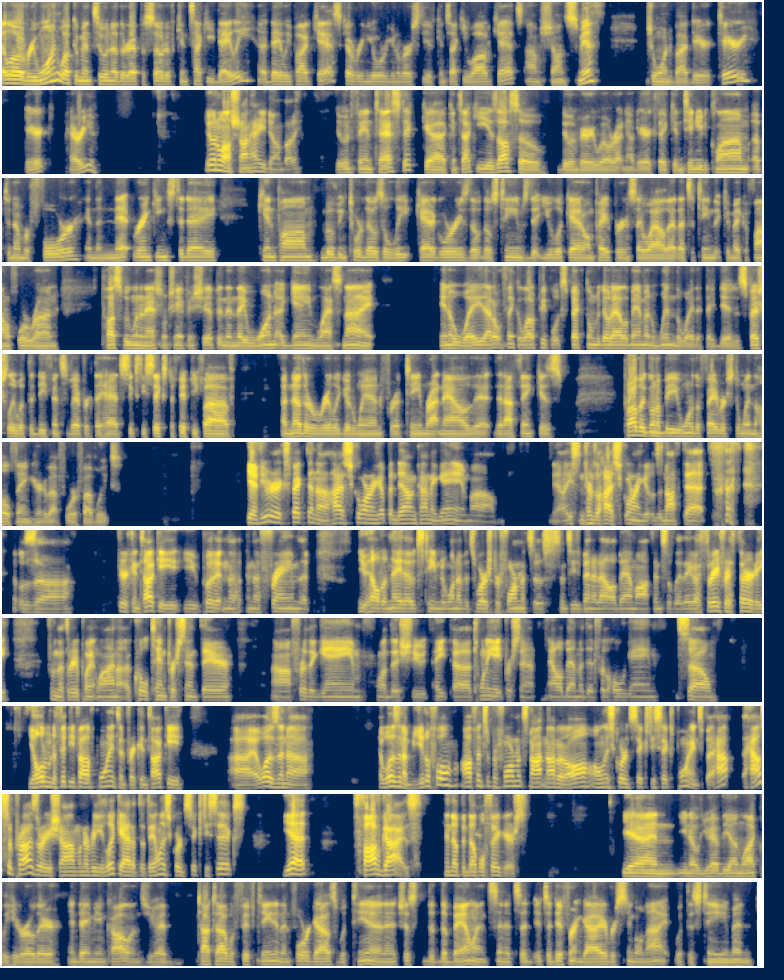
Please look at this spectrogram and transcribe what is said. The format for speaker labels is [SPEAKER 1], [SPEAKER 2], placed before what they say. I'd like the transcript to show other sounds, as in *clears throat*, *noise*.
[SPEAKER 1] Hello, everyone. Welcome into another episode of Kentucky Daily, a daily podcast covering your University of Kentucky Wildcats. I'm Sean Smith, joined by Derek Terry. Derek, how are you?
[SPEAKER 2] Doing well, Sean. How are you doing, buddy?
[SPEAKER 1] Doing fantastic. Uh, Kentucky is also doing very well right now, Derek. They continue to climb up to number four in the net rankings today. KenPom moving toward those elite categories, those teams that you look at on paper and say, wow, that, that's a team that can make a Final Four run possibly win a national championship. And then they won a game last night in a way I don't think a lot of people expect them to go to Alabama and win the way that they did, especially with the defensive effort they had 66 to 55. Another really good win for a team right now that that I think is probably going to be one of the favorites to win the whole thing here in about four or five weeks.
[SPEAKER 2] Yeah, if you were expecting a high scoring up and down kind of game, um, yeah, at least in terms of high scoring, it was not that. *laughs* it was uh you're Kentucky, you put it in the in the frame that you held a Nate Oats team to one of its worst performances since he's been at Alabama offensively. They go three for 30 from the three point line, a cool 10% there uh, for the game. What they shoot? Eight, uh, 28% Alabama did for the whole game. So you hold them to 55 points. And for Kentucky, uh, it wasn't a it wasn't a beautiful offensive performance, not not at all. Only scored 66 points. But how how surprised are you, Sean, whenever you look at it that they only scored 66, yet five guys end up in double figures.
[SPEAKER 1] Yeah, and you know, you have the unlikely hero there in Daimion Collins. You had Tata with 15 and then four guys with 10. And it's just the, the balance. And it's a it's a different guy every single night with this team. And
